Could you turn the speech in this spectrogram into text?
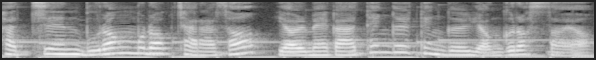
밭은 무럭무럭 자라서 열매가 탱글탱글 연글었어요.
